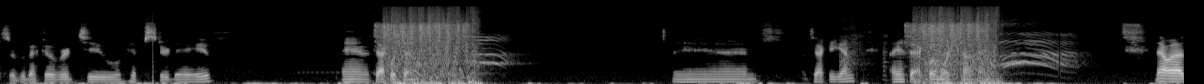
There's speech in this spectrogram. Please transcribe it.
So go back over to Hipster Dave and attack with him. And attack again. I attack one more time. Now uh,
